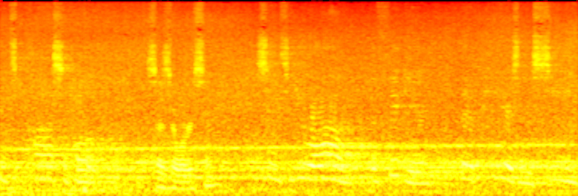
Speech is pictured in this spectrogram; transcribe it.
It's possible, Says Orson. Since you are the figure that appears in the scene.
